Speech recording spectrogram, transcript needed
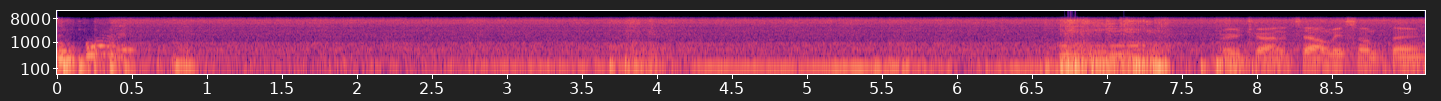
The board. Are you trying to tell me something?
